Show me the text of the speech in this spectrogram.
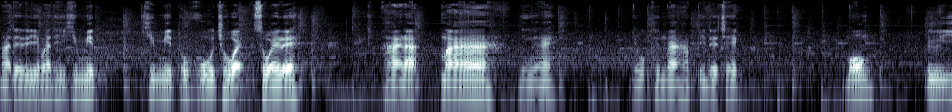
มาเดนเดดี้มาที่คิมมิดคิมมิดโอ้โหสวยสวยเลย หายละมานี่ไง ยกขึ้นมาครับปีเตอร์เช็คมงอือ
